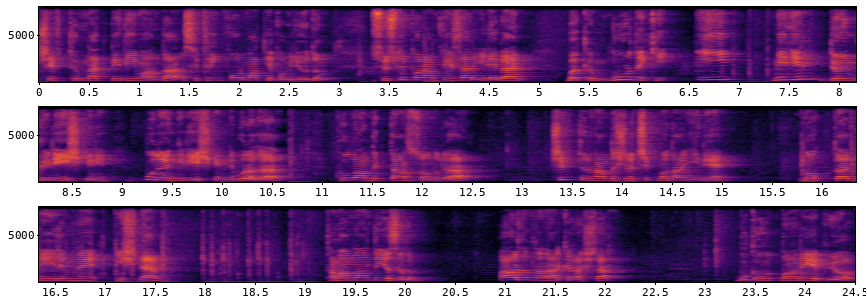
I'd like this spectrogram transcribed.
çift tırnak dediğim anda string format yapabiliyordum. Süslü parantezler ile ben bakın buradaki i nedir? Döngü değişkeni. Bu döngü değişkenini burada kullandıktan sonra çift tırnağın dışına çıkmadan yine nokta diyelim ve işlem tamamlandı yazılım. Ardından arkadaşlar bu komut bana ne yapıyor?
